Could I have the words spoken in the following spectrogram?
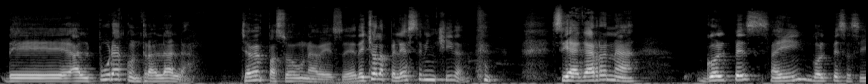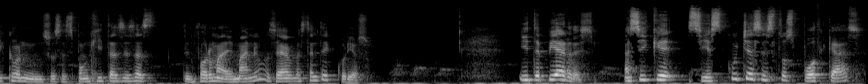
de Alpura contra Lala. Ya me pasó una vez. ¿eh? De hecho, la pelea está bien chida. si agarran a, golpes ahí, golpes así con sus esponjitas esas en forma de mano, o sea, bastante curioso. Y te pierdes. Así que si escuchas estos podcasts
